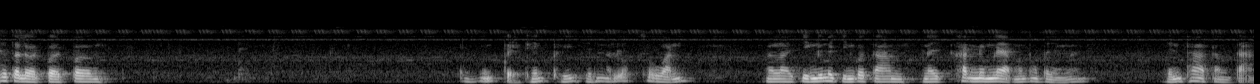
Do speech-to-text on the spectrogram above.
จะเตลิดเปิดเปิงเห็นเปรตเห็นผีเห็นนรกสวรรค์อะไรจริงหรือไม่จริงก็ตาม ในขั้นเริ่มแรกมันต้องเป็นอย่างนั้น เห็นภาพต่าง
